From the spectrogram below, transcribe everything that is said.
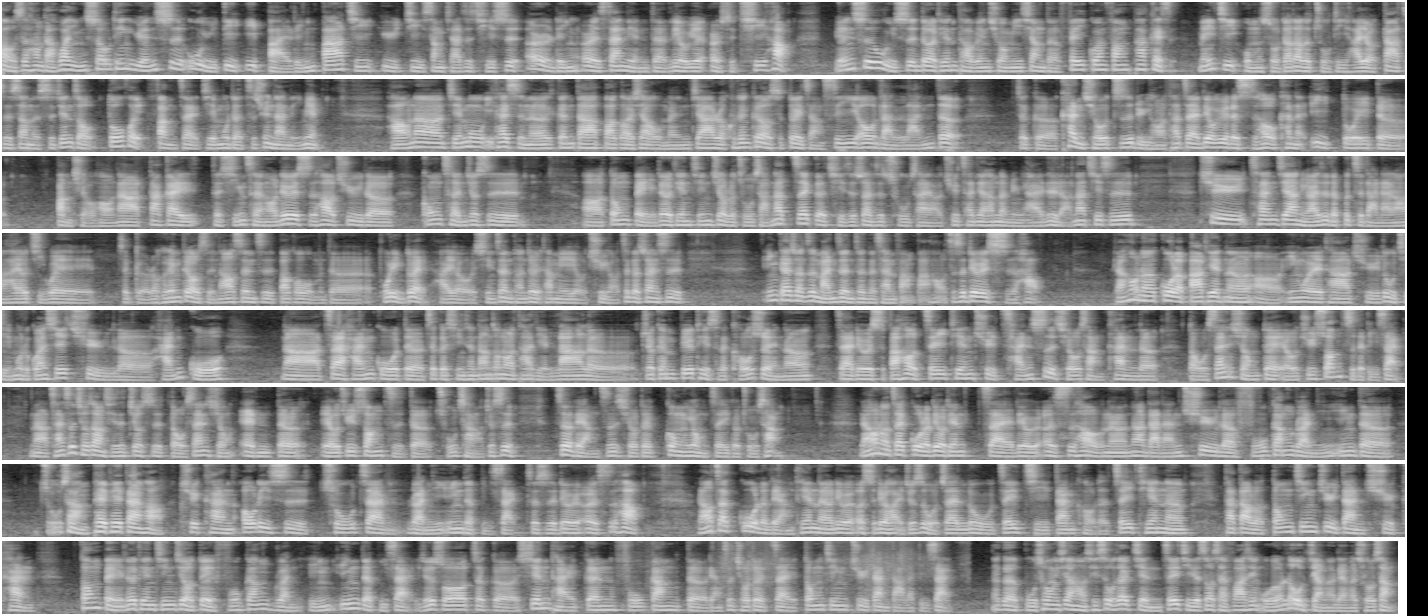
好，我是汉达，欢迎收听《源氏物语》第一百零八集，预计上架日期是二零二三年的六月二十七号。《源氏物语》是乐天桃园球迷向的非官方 podcast，每一集我们所聊到的主题还有大致上的时间轴，都会放在节目的资讯栏里面。好，那节目一开始呢，跟大家报告一下我们家 Recruiting Girls 队长 CEO 懒懒的这个看球之旅哈。他在六月的时候看了一堆的。棒球哈，那大概的行程哦，六月十号去了工程，就是啊东北乐天金鹫的主场。那这个其实算是出差啊，去参加他们的女孩日啊。那其实去参加女孩日的不止兰兰，然后还有几位这个 Rockland Girls，然后甚至包括我们的普领队还有行政团队，他们也有去哦。这个算是应该算是蛮认真的参访吧。哈，这是六月十号。然后呢，过了八天呢，呃，因为他去录节目的关系，去了韩国。那在韩国的这个行程当中呢，他也拉了 Dragon Beauties 的口水呢，在六月十八号这一天去蚕市球场看了斗山熊对 LG 双子的比赛。那蚕市球场其实就是斗山熊 and LG 双子的主场，就是这两支球队共用这一个主场。然后呢，再过了六天，在六月二十四号呢，那达南去了福冈软银鹰的。主场佩佩蛋哈去看欧力士出战软银鹰的比赛，这是六月二十四号。然后再过了两天呢，六月二十六号，也就是我在录这一集单口的这一天呢，他到了东京巨蛋去看东北乐天金鹫对福冈软银鹰的比赛，也就是说这个仙台跟福冈的两支球队在东京巨蛋打了比赛。那个补充一下哈，其实我在剪这一集的时候才发现，我又漏讲了两个球场，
